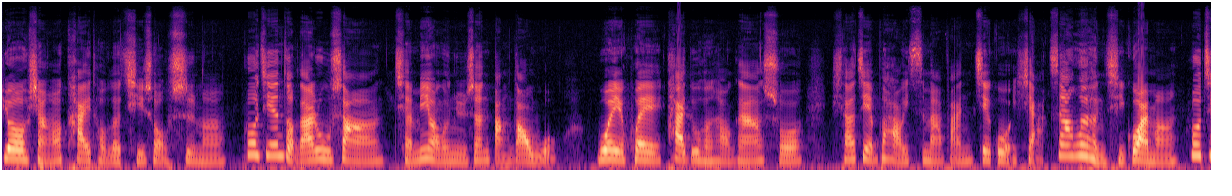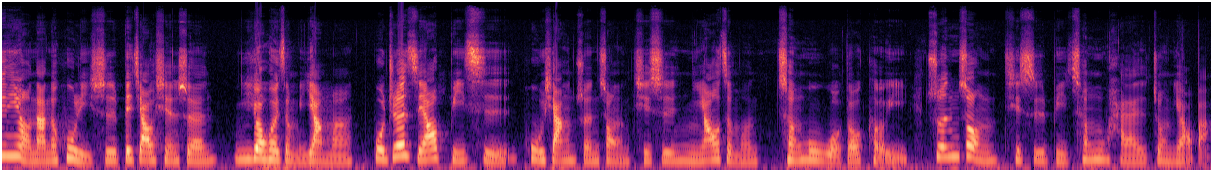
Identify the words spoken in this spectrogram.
又想要开头的起手式吗？如果今天走在路上啊，前面有个女生挡到我。我也会态度很好，跟他说：“小姐，不好意思，麻烦借过一下。”这样会很奇怪吗？若今天有男的护理师被叫先生，又会怎么样吗？我觉得只要彼此互相尊重，其实你要怎么称呼我都可以。尊重其实比称呼还来的重要吧。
